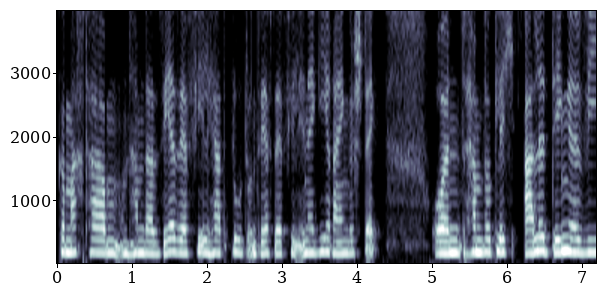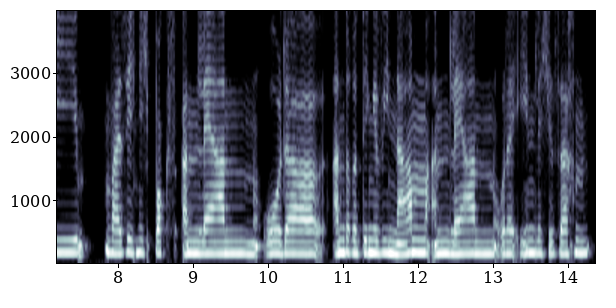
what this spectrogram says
gemacht haben und haben da sehr, sehr viel Herzblut und sehr, sehr viel Energie reingesteckt und haben wirklich alle Dinge wie weiß ich nicht, Box anlernen oder andere Dinge wie Namen anlernen oder ähnliche Sachen,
